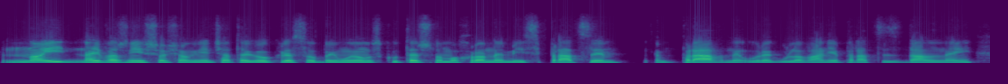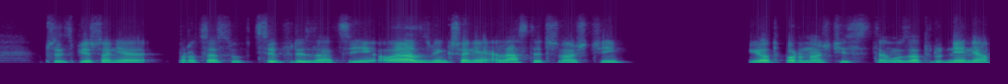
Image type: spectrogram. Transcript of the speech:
No i najważniejsze osiągnięcia tego okresu obejmują skuteczną ochronę miejsc pracy, prawne uregulowanie pracy zdalnej, przyspieszenie procesów cyfryzacji oraz zwiększenie elastyczności i odporności systemu zatrudnienia.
